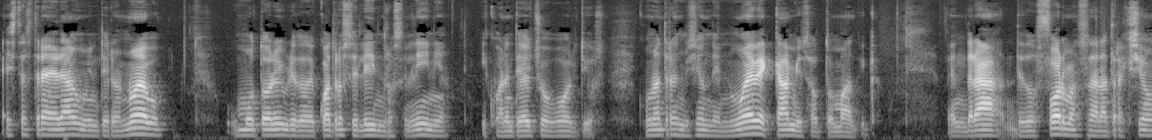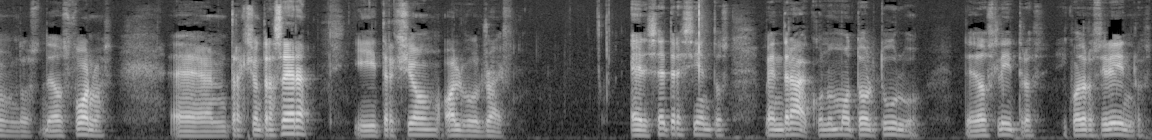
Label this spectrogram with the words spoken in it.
Estas traerán un interior nuevo, un motor híbrido de 4 cilindros en línea y 48 voltios, con una transmisión de 9 cambios automática. Vendrá de dos formas a la tracción, de dos formas, eh, tracción trasera y tracción all-wheel drive. El C300 vendrá con un motor turbo de 2 litros y 4 cilindros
